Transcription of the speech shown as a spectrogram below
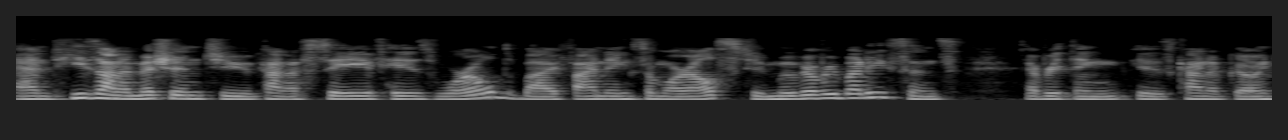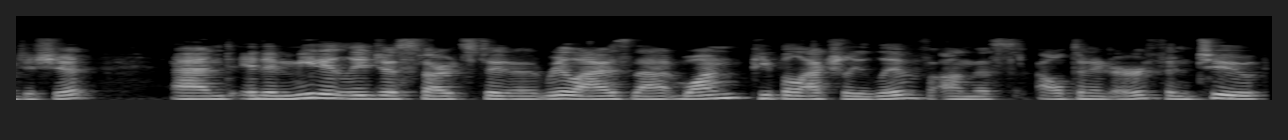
And he's on a mission to kind of save his world by finding somewhere else to move everybody, since everything is kind of going to shit. And it immediately just starts to realize that one, people actually live on this alternate Earth, and two,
